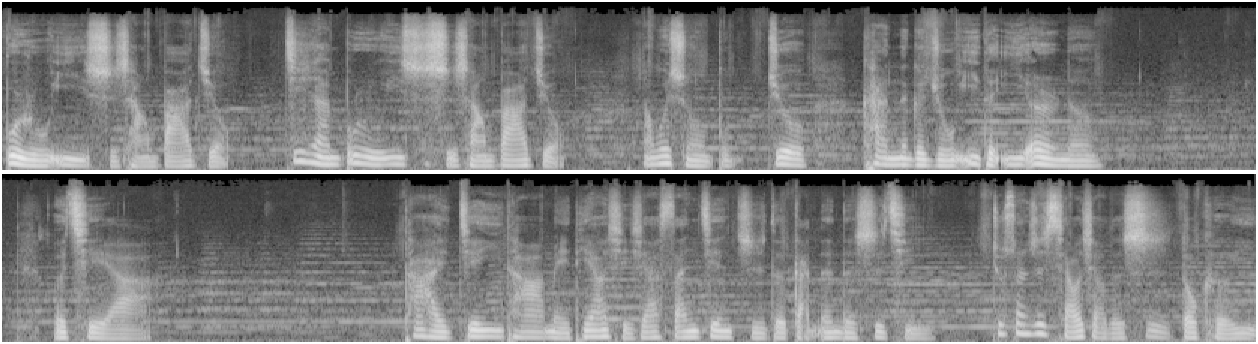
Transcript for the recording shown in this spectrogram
不如意十常八九，既然不如意是十常八九，那为什么不就看那个如意的一二呢？而且啊，他还建议他每天要写下三件值得感恩的事情。就算是小小的事都可以。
